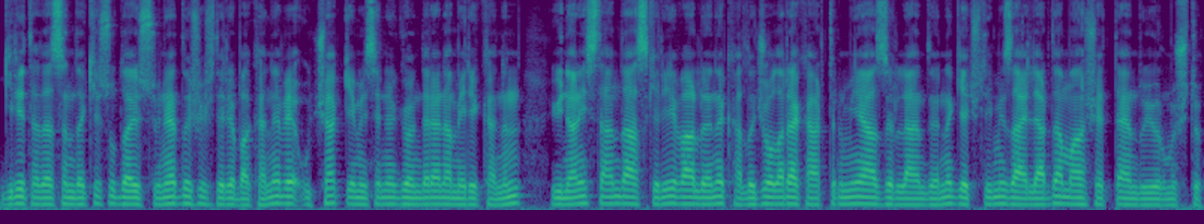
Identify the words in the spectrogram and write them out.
Girit adasındaki suda üstüne Dışişleri Bakanı ve uçak gemisini gönderen Amerika'nın Yunanistan'da askeri varlığını kalıcı olarak arttırmaya hazırlandığını geçtiğimiz aylarda manşetten duyurmuştu.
